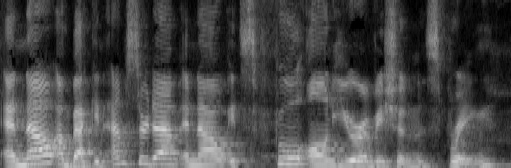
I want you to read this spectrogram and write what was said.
And now I'm back in Amsterdam, and now it's full on Eurovision spring.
